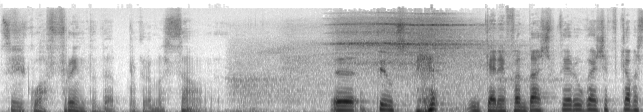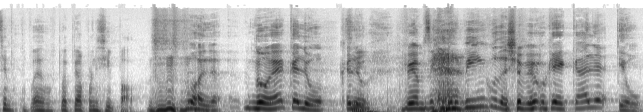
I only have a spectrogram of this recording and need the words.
Sim. ficou à frente da programação, tenso. que era fantástico, porque era o gajo que ficava sempre com o papel principal. Olha, não é? Calhou, calhou. Vemos aqui no bingo, deixa ver o que é que calha. Eu,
